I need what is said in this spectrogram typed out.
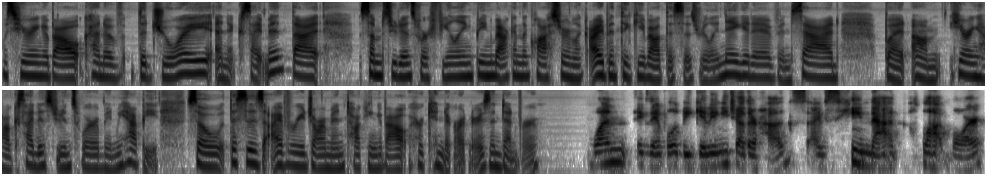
was hearing about kind of the joy and excitement that some students were feeling being back in the classroom. Like I'd been thinking about this as really negative and sad, but um, hearing how excited students were made me happy. So this is Ivory Jarman talking about her kindergartners in Denver. one example would be giving each other hugs. I've seen that a lot more.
